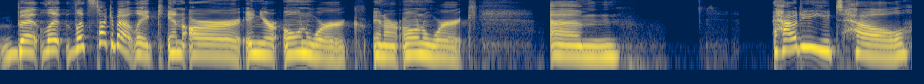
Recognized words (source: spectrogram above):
But let let's talk about like in our in your own work in our own work um how do you tell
